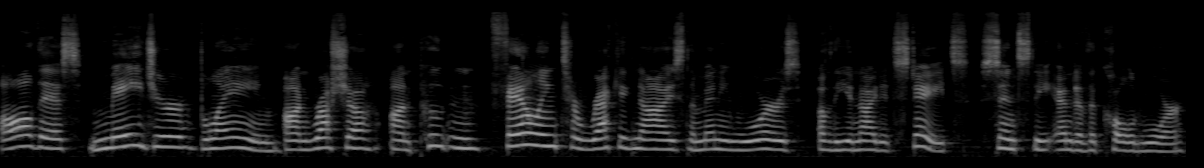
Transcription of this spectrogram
all this major blame on Russia, on Putin, failing to recognize the many wars of the United States since the end of the Cold War,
